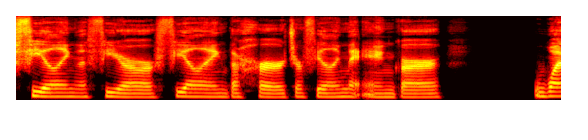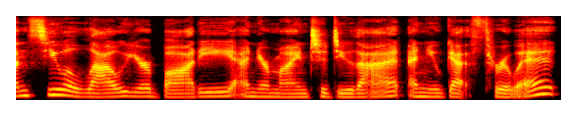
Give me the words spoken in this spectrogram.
feeling the fear or feeling the hurt or feeling the anger, once you allow your body and your mind to do that and you get through it,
